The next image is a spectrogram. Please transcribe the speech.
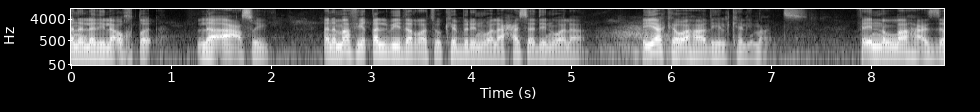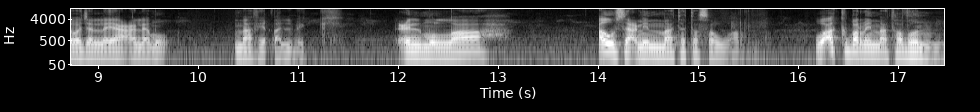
أنا الذي لا أخطئ لا أعصي أنا ما في قلبي ذرة كبر ولا حسد ولا. إياك وهذه الكلمات. فإن الله عز وجل يعلم ما في قلبك. علم الله أوسع مما تتصور. وأكبر مما تظن.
